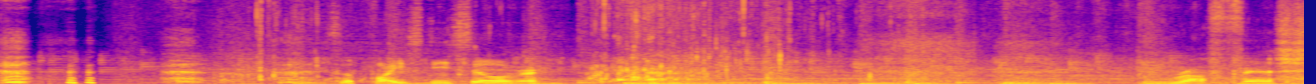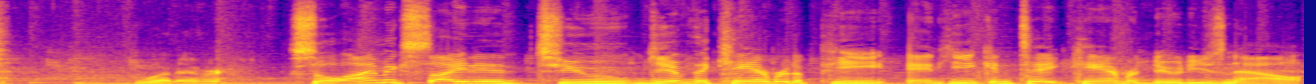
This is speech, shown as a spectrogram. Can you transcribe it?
it's a feisty silver. Rough fish. Whatever. So I'm excited to give the camera to Pete and he can take camera duties now.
